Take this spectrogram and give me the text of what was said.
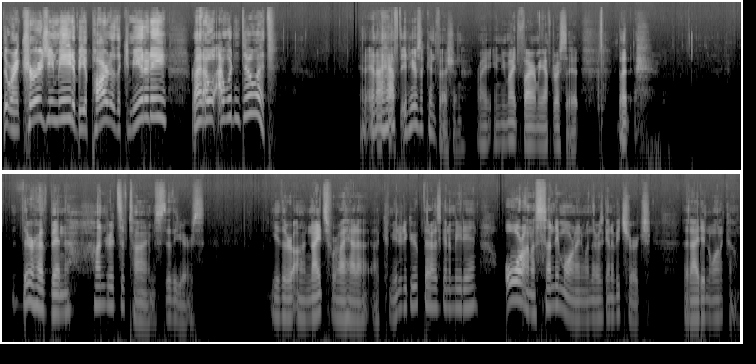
that were encouraging me to be a part of the community, right? I, I wouldn't do it. And, and I have to, and here's a confession, right? And you might fire me after I say it, but there have been hundreds of times through the years, either on nights where I had a, a community group that I was going to meet in, or on a Sunday morning when there was going to be church, that I didn't want to come.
